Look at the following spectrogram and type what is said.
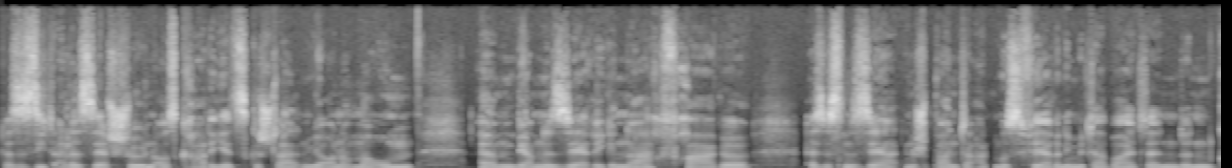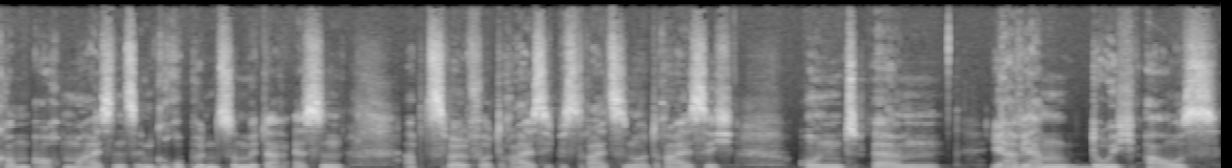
Das sieht alles sehr schön aus. Gerade jetzt gestalten wir auch nochmal um. Ähm, wir haben eine sehr rege Nachfrage. Es ist eine sehr entspannte Atmosphäre. Die Mitarbeitenden kommen auch meistens in Gruppen zum Mittagessen ab 12.30 Uhr bis 13.30 Uhr. Und ähm, ja, wir haben durchaus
